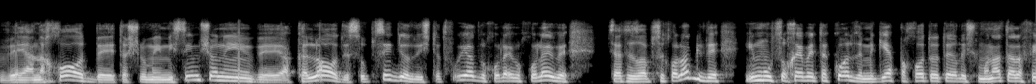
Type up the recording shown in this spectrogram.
והנחות בתשלומי מיסים שונים, והקלות, וסובסידיות, והשתתפויות וכולי וכולי, וקצת עזרה פסיכולוגית, ואם הוא סוכם את הכל זה מגיע פחות או יותר ל-8,000,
